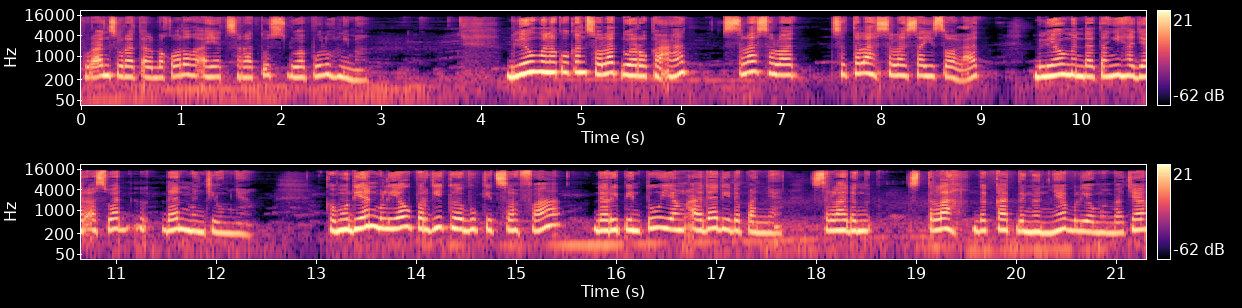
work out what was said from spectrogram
Quran Surat Al-Baqarah ayat 125 Beliau melakukan solat dua rakaat. Setelah solat, setelah selesai solat, beliau mendatangi Hajar Aswad dan menciumnya. Kemudian beliau pergi ke Bukit Safa dari pintu yang ada di depannya. Setelah setelah dekat dengannya, beliau membaca,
